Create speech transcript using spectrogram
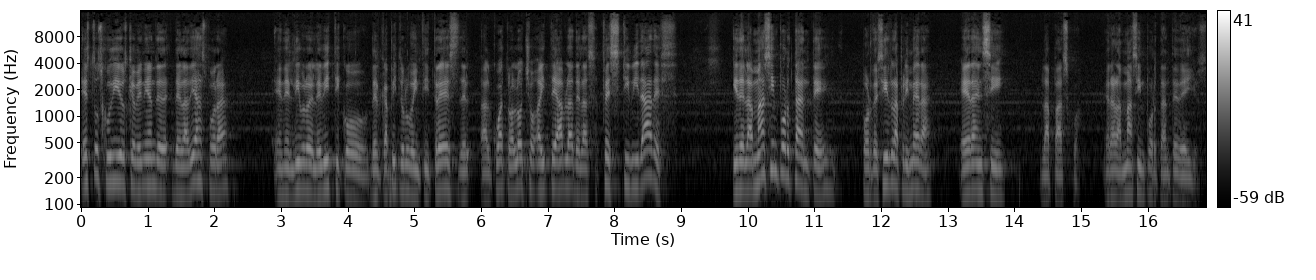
estos judíos que venían de, la diáspora, en el libro de Levítico del capítulo 23, al 4 al 8, ahí te habla de las festividades. Y de la más importante, por decir la primera, era en sí la Pascua. Era la más importante de ellos.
